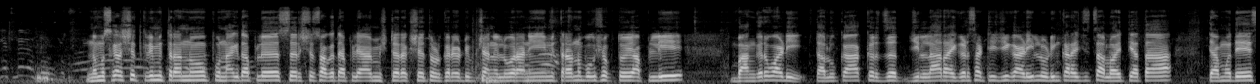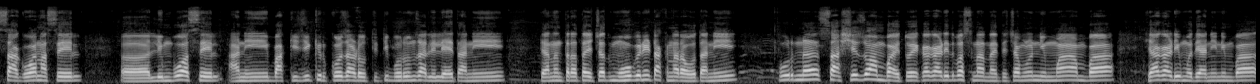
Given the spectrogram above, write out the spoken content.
नमस्कार शेतकरी मित्रांनो पुन्हा एकदा आपलं सरसे स्वागत आहे आपल्या मिस्टर अक्षय तोडकर युट्यूब चॅनलवर आणि मित्रांनो बघू शकतोय आपली बांगरवाडी तालुका कर्जत जिल्हा रायगडसाठी जी गाडी लोडिंग करायची चालू आहे ती आता त्यामध्ये सागवान असेल लिंबू असेल आणि बाकी जी किरकोळ झाडं होती ती भरून झालेली आहेत आणि त्यानंतर आता याच्यात मोहगणी टाकणार आहोत आणि पूर्ण सहाशे जो आंबा आहे तो एका गाडीत बसणार नाही. त्याच्यामुळे निम्मा आंबा ह्या गाडीमध्ये आणि निंबा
